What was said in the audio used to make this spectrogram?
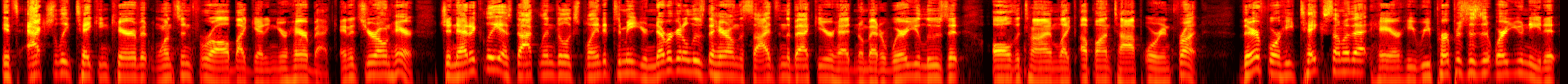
It's actually taking care of it once and for all by getting your hair back. And it's your own hair. Genetically, as Doc Linville explained it to me, you're never going to lose the hair on the sides and the back of your head, no matter where you lose it all the time, like up on top or in front. Therefore, he takes some of that hair, he repurposes it where you need it,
